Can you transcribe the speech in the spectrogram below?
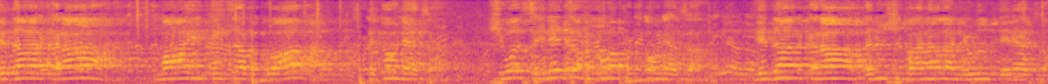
निर्धार करा. महायुतीचा भगवा फडकवण्याचा. शिवसेनेचा भगवा फडकवण्याचा. निर्धार करा धनुष्यबाणाला निवडून देण्याचा.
